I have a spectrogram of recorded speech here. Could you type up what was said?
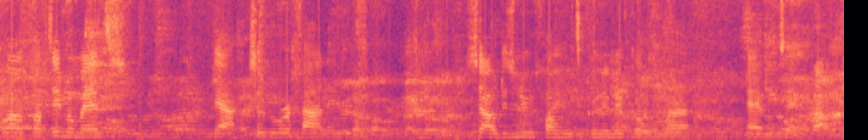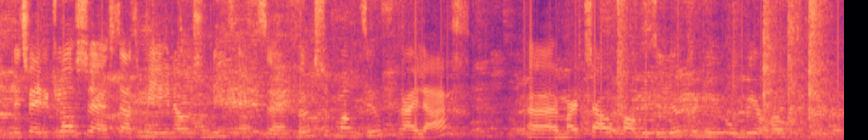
gewoon vanaf dit moment ja, zo doorgaan. En het zou dus nu gewoon moeten kunnen lukken om. In de tweede klasse staat de Merino's niet echt gunstig momenteel, vrij laag. Uh, maar het zou gewoon moeten lukken nu om weer omhoog te kunnen.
